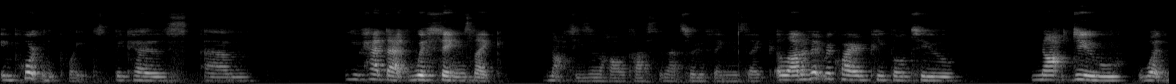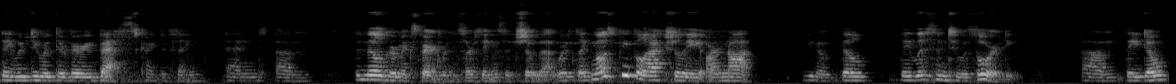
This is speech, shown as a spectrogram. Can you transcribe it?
important point because um, you had that with things like Nazis and the Holocaust and that sort of thing. Is like a lot of it required people to not do what they would do at their very best, kind of thing. And um, the Milgram experiments are things that show that, where it's like most people actually are not, you know, they'll they listen to authority um, they don't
